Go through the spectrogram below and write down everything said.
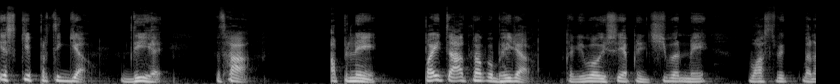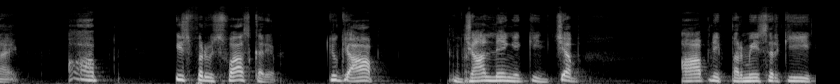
इसकी प्रतिज्ञा दी है तथा अपने पैत आत्मा को भेजा, ताकि वो इसे अपने जीवन में वास्तविक बनाए। आप इस पर विश्वास करें, क्योंकि आप जान लेंगे कि जब आपने परमेश्वर की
